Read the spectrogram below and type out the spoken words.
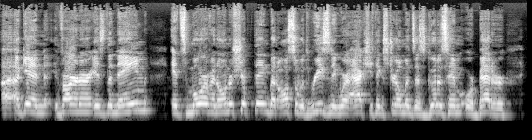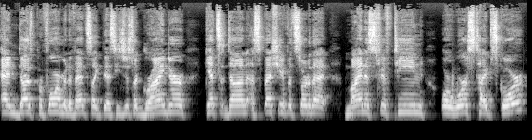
Uh, again, Varner is the name. It's more of an ownership thing, but also with reasoning where I actually think Streelman's as good as him or better and does perform in events like this. He's just a grinder, gets it done, especially if it's sort of that minus 15 or worse type score.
